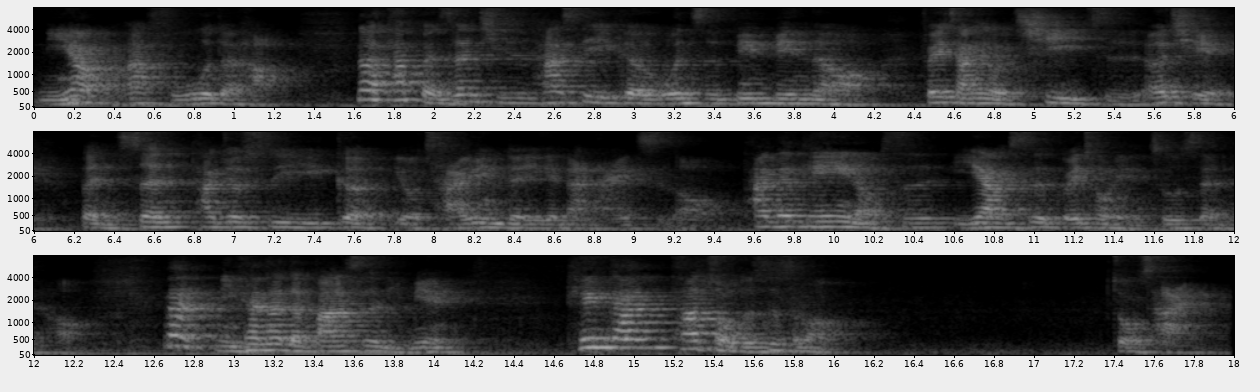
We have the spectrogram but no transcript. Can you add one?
你要把他服务的好。那他本身其实他是一个文质彬彬的哦，非常有气质，而且本身他就是一个有财运的一个男孩子哦。他跟天意老师一样是癸丑年出生的哦。那你看他的八字里面，天干他走的是什么？走财。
